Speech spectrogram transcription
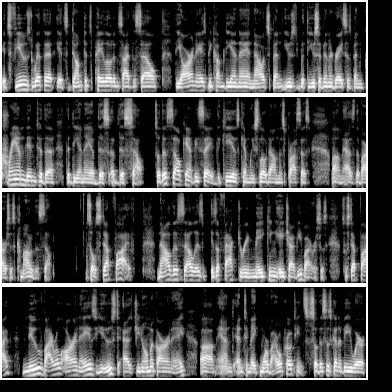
it's fused with it, it's dumped its payload inside the cell, the RNA has become DNA, and now it's been used with the use of integrase, has been crammed into the, the DNA of this, of this cell. So this cell can't be saved. The key is can we slow down this process um, as the viruses come out of the cell. So step five, now this cell is, is a factory making HIV viruses. So step five, new viral RNA is used as genomic RNA um, and, and to make more viral proteins. So this is going to be where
